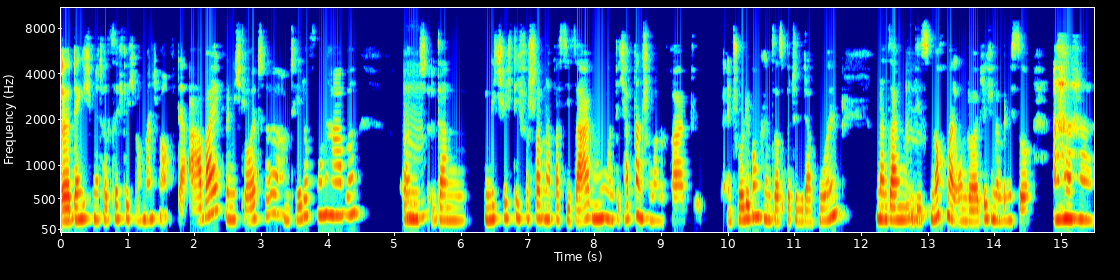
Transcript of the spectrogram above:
äh, denke ich mir tatsächlich auch manchmal auf der Arbeit, wenn ich Leute am Telefon habe und Mhm. dann nicht richtig verstanden habe, was sie sagen. Und ich habe dann schon mal gefragt, Entschuldigung, können Sie das bitte wiederholen? Und dann sagen Mhm. die es nochmal undeutlich und dann bin ich so, aha,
